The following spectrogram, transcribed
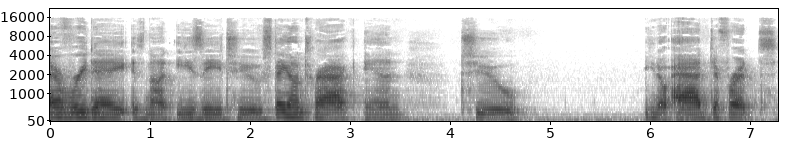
every day is not easy to stay on track and to you know add different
